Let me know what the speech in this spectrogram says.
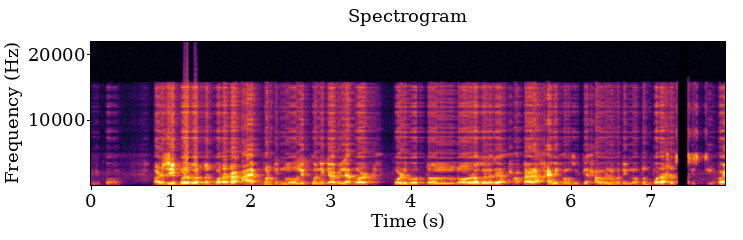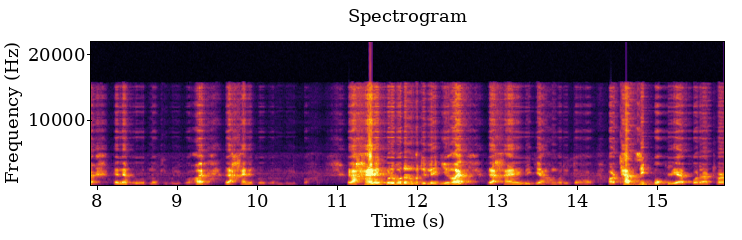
বুলি কোৱা হয়। আৰু যি পৰিৱৰ্তন পদাৰ্থৰ আভ্যন্তৰীণ মৌলিক কণিকাবিলাকৰ পৰিৱৰ্তনৰ লগে লগে তাৰ ৰাসায়নিক সংযুক্তি সালনি ঘটি নতুন পদাৰ্থৰ সৃষ্টি হয় তেনে পৰিৱৰ্তন কি বুলি কোৱা হয়? ৰাসায়নিক পৰিৱৰ্তন বুলি কোৱা হয়। ৰাসায়নিক পৰিৱৰ্তন ঘটিলে কি হয়? ৰাসায়নিক বিক্ৰিয়া সংঘটিত হয়। অৰ্থাৎ যি প্ৰক্ৰিয়াত পদাৰ্থৰ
